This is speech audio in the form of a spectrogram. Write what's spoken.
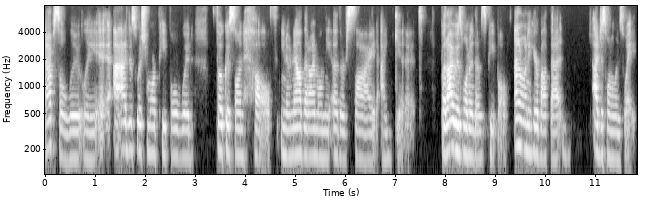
Absolutely. I just wish more people would focus on health. You know, now that I'm on the other side, I get it. But I was one of those people. I don't want to hear about that. I just want to lose weight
